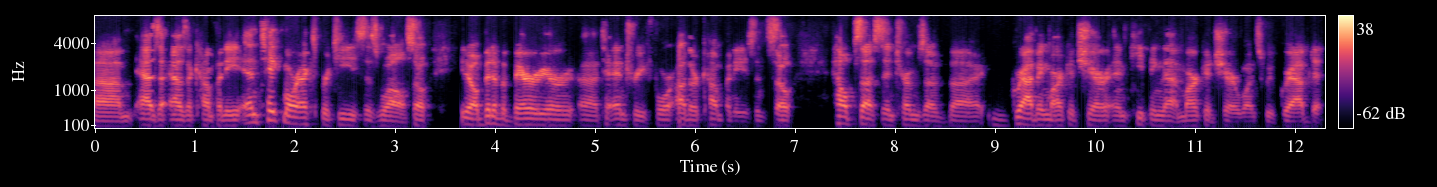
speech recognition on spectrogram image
um, as, a, as a company, and take more expertise as well. So, you know, a bit of a barrier uh, to entry for other companies, and so helps us in terms of uh, grabbing market share and keeping that market share once we've grabbed it.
